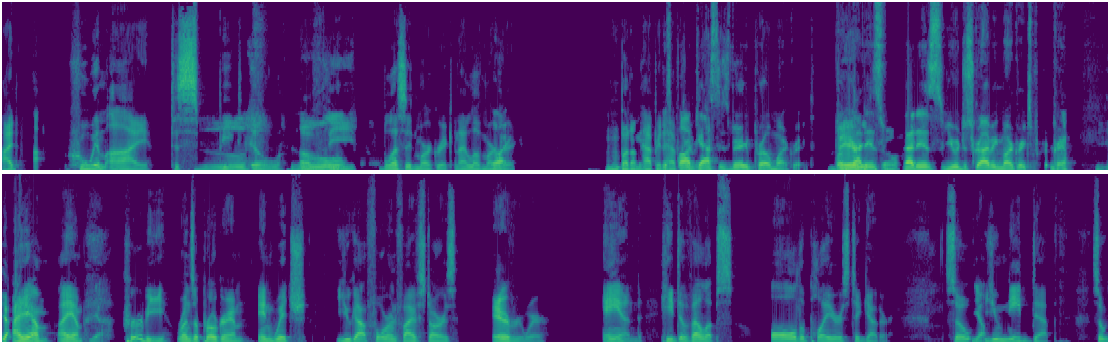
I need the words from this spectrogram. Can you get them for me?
I, I, who am I to speak ill of the blessed Mark Richt? And I love Mark Right. Richt, Mhm. but I'm happy to have This have podcast is very pro Mark Richt. Very that is pro. that is you're describing Mark Richt's program. Yeah, I am. I am. Yeah. Kirby runs a program in which you got four and five stars everywhere, and he develops all the players together. So Yeah. you need depth. So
